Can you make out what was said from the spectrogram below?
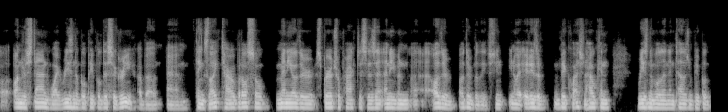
uh, understand why reasonable people disagree about um, things like tarot, but also many other spiritual practices and, and even uh, other other beliefs. You, you know, it, it is a big question. How can reasonable and intelligent people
